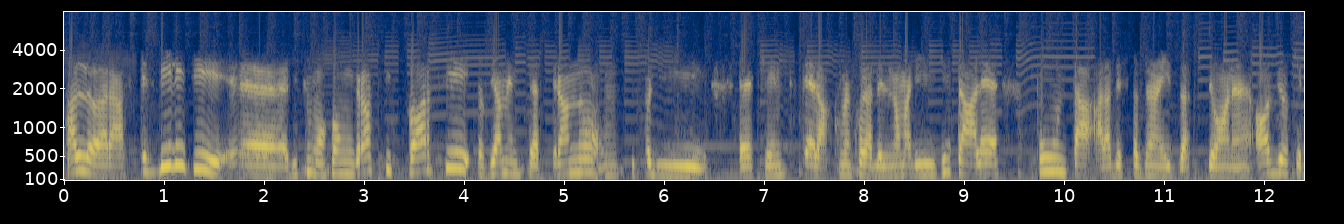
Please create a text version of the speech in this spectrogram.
Allora, Spaceability, eh, diciamo con grossi sforzi, ovviamente attirando un tipo di eh, clientela come quella del nomadi digitale punta alla destagionalizzazione. Ovvio che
